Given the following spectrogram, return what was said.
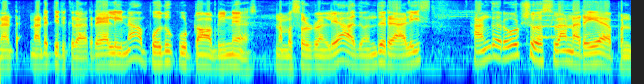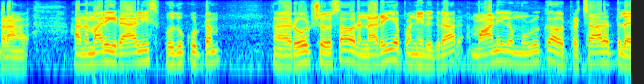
நட நடத்தியிருக்கிறார். ரேலினா பொதுக்கூட்டம் அப்படின்னு நம்ம சொல்கிறோம் இல்லையா? அது வந்து ரேலிஸ் அங்கே ரோட் ஷோஸ்லாம் நிறைய பண்ணுறாங்க அந்த மாதிரி ரேலிஸ் பொதுக்கூட்டம் ரோட் ஷோஸாக அவர் நிறைய பண்ணியிருக்கிறார். மாநிலம் முழுக்க அவர் பிரச்சாரத்தில்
